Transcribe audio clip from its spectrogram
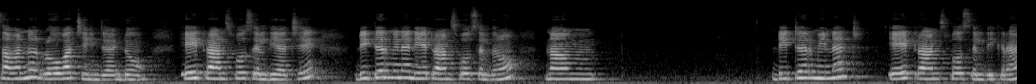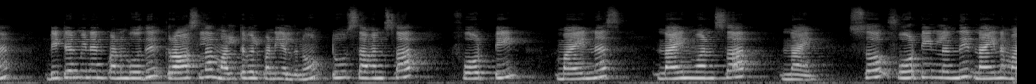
செவன் ரோவாக சேஞ்ச் ஆகிடும் ஏ டிரான்ஸ்போஸ் எழுதியாச்சு. டிட்டர்மினட் ஏ டிரான்ஸ்போஸ் எழுதணும். நான் டிட்டர்மினட் ஏ டிரான்ஸ்போஸ் எழுதிக்கிறேன். டிட்டர்மினன்ட் பண்ணும்போது கிராஸில் மல்டிபிள் பண்ணி எழுதணும். Two seven are fourteen minus nine one are nine so ஃபோர்டீன்லேருந்து நைன் நம்ம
